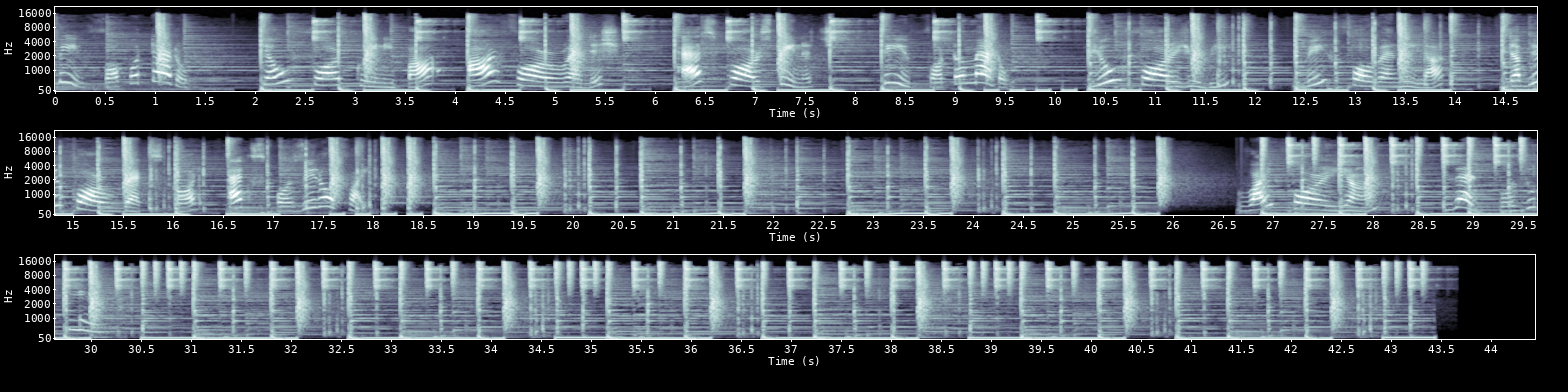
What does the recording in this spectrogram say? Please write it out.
P for potato, Q for quinoa, R for radish, S for spinach, T for tomato, U for ubi, V for vanilla, W for wax gourd, X for zero five. Y for yam, Z for zucchini.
